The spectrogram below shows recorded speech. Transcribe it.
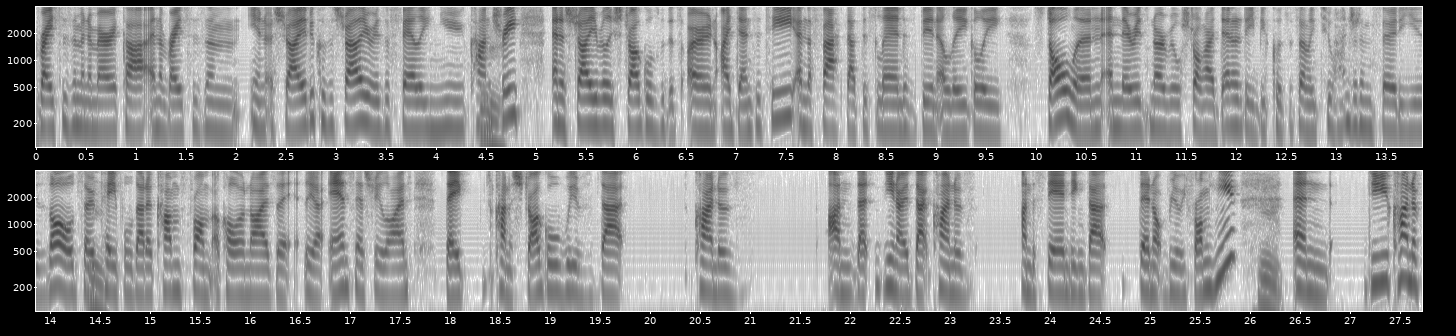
the racism in America and the racism in Australia because Australia is a fairly new mm. country and Australia really struggles with its own identity and the fact that this land has been illegally stolen and there is no real strong identity because it's only 230 years old. So mm. people that have come from a colonizer you know, ancestry lines they kind of struggle with that kind of un- that you know that kind of understanding that they're not really from here. Mm. And do you kind of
